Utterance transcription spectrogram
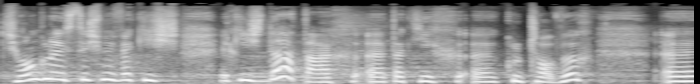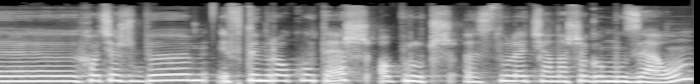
ciągle jesteśmy w jakichś, jakichś datach takich kluczowych, chociażby w tym roku też oprócz stulecia naszego muzeum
